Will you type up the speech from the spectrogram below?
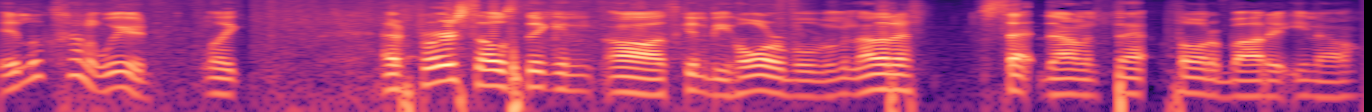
it looks kind of weird. Like, at first I was thinking, oh, it's gonna be horrible, but now that I've sat down and th thought about it, you know,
